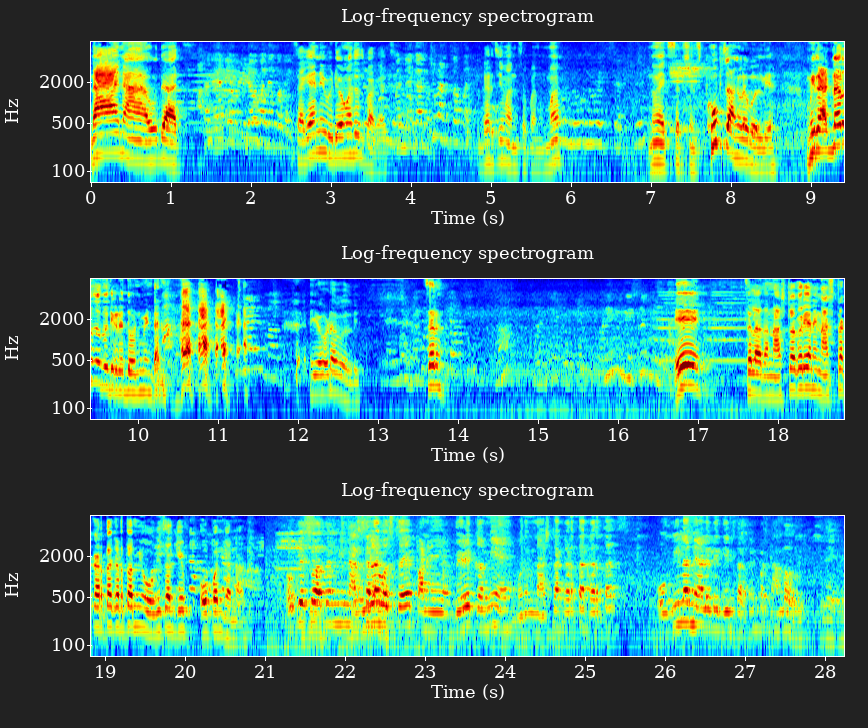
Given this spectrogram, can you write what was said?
नाही ना उद्याच. सगळ्यांनी व्हिडिओमध्येच बघायचं. घरची माणसं पण. मग? नो एक्सेप्शन्स खूप चांगलं बोलली आहे मी रडणारच होतो तिकडे दोन मिनिटात एवढं बोलली. चल. ए चला आता नाश्ता करूया आणि नाश्ता करता करता मी ओवीचा गिफ्ट ओपन करणार. ओके सो आता मी नाश्त्याला बसतोय पण वेळ कमी आहे म्हणून नाश्ता करता करताच ओवीला मिळालेले गिफ्ट दाखवेन पण थांबा ओवी. तुझ्या इकडे.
